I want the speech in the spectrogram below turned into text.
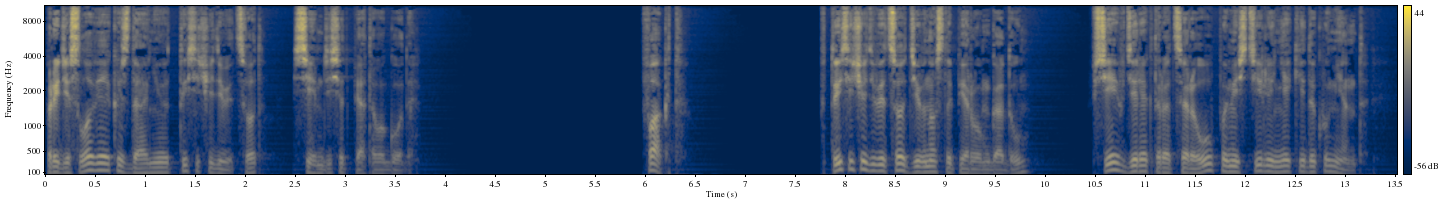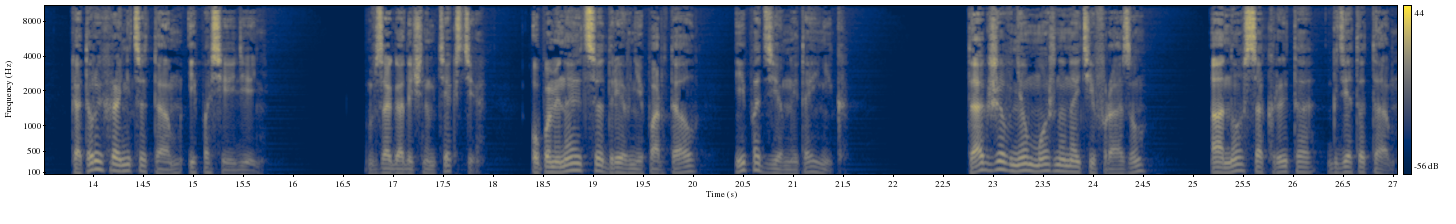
Предисловие к изданию 1975 года. Факт. В 1991 году в сейф директора ЦРУ поместили некий документ, который хранится там и по сей день. В загадочном тексте упоминается древний портал и подземный тайник. Также в нем можно найти фразу «Оно сокрыто где-то там».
